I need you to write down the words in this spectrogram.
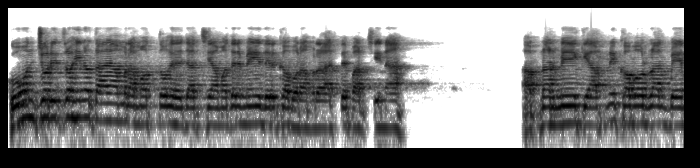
কোন চরিত্রহীনতায় আমরা মত্ত হয়ে যাচ্ছি, আমাদের মেয়েদের খবর আমরা রাখতে পারছি না। আপনার মেয়েকে আপনি খবর রাখবেন,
